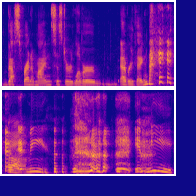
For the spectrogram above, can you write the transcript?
best friend of mine, sister, lover, everything. it me. it me.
